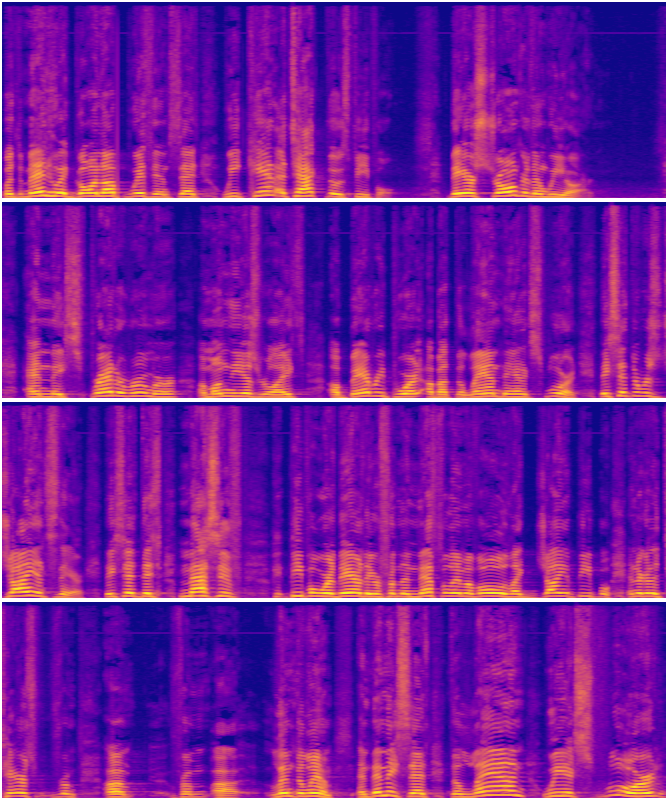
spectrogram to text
but the men who had gone up with him said, We can't attack those people. They are stronger than we are and they spread a rumor among the Israelites, a bad report about the land they had explored. They said there was giants there. They said this massive people were there. They were from the Nephilim of old, like giant people, and they're going to tear us from, um, from uh, limb to limb. And then they said, The land we explored,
